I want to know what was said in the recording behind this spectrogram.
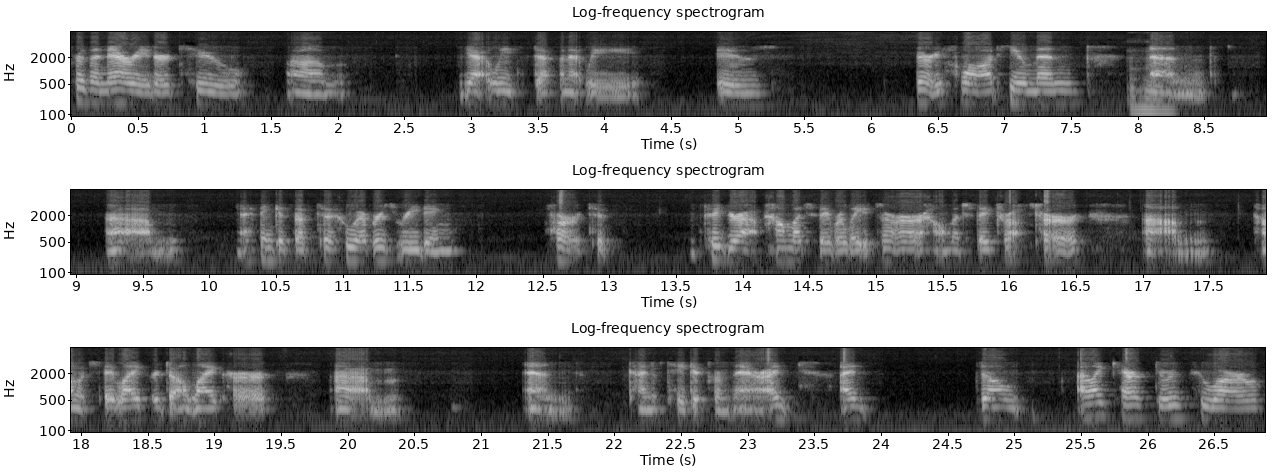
for the narrator too, um, yeah, Elise definitely is very flawed human, mm-hmm. and um, I think it's up to whoever's reading her to figure out how much they relate to her, how much they trust her, um, how much they like or don't like her, um, and kind of take it from there. I I don't I like characters who are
